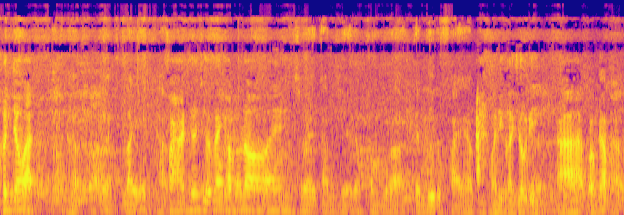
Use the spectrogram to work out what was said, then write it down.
คนจังหวัดครับร้อยเอ็ดครับฝากเชิญชวนแฟนคลับเราหน่อย ช่วยทำเสียแล้วผมก็เต็มที่ทุกไฟครับอะวันนี้ขอให้โชคดี ครับขอบคุณครับครับ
